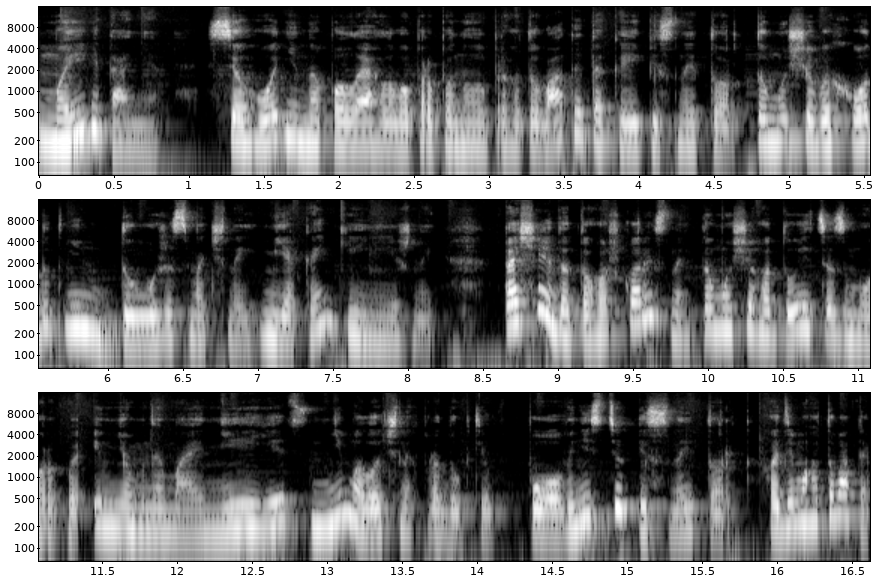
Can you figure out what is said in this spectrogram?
Мої вітання! Сьогодні наполегливо пропоную приготувати такий пісний торт, тому що виходить він дуже смачний, м'якенький і ніжний. Та ще й до того ж корисний, тому що готується з моркви і в ньому немає ні яєць, ні молочних продуктів. Повністю пісний торт. Ходімо готувати.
